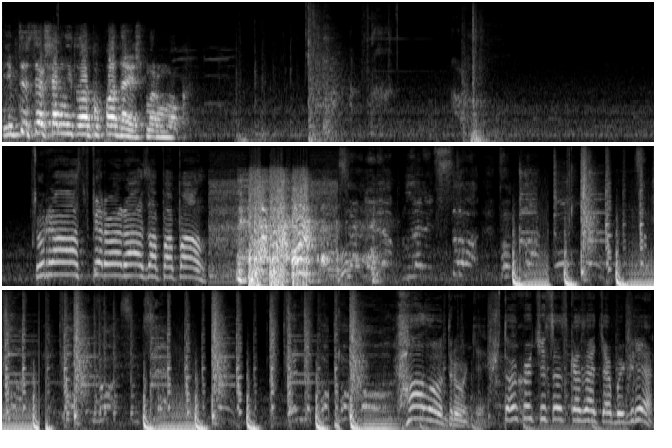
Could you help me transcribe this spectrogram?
Либо ты совершенно не туда попадаешь, Мармок. Ура, с первого раза попал! полудруги. Что хочется сказать об игре?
